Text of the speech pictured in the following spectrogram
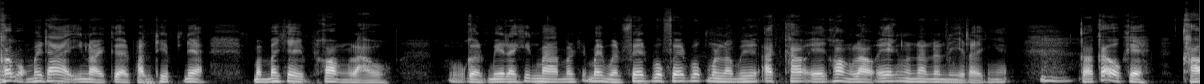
เขาบอกไม่ได้อีกหน่อยเกิดพันทิปเนี่ย มันไม่ใช่ห้องเรา เกิดมีอะไรขึ้นมามันไม่เหมือน Facebook Facebook มันเรามีอัคเคาเองห้องเราเองนั่นนั่นนี่อะไรอย่างเงี้ยก็ก็โอเค เขา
